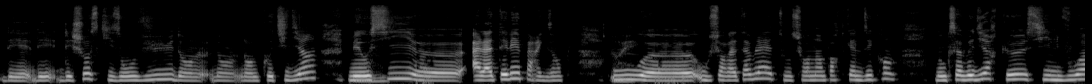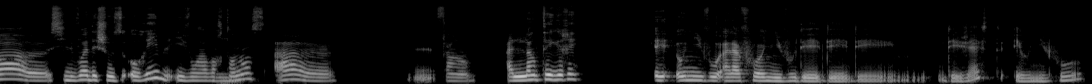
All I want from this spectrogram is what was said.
des, des, des, choses qu'ils ont vues dans le, dans, dans le quotidien, mais mmh aussi euh, à la télé, par exemple, ou, ou sur la tablette, ou sur n'importe quel écran. Donc ça veut dire que s'ils voient, s'ils voient des choses horribles, ils vont avoir mmh. tendance à, enfin, à l'intégrer. Et au niveau, à la fois au niveau des, des, des, des gestes et au niveau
